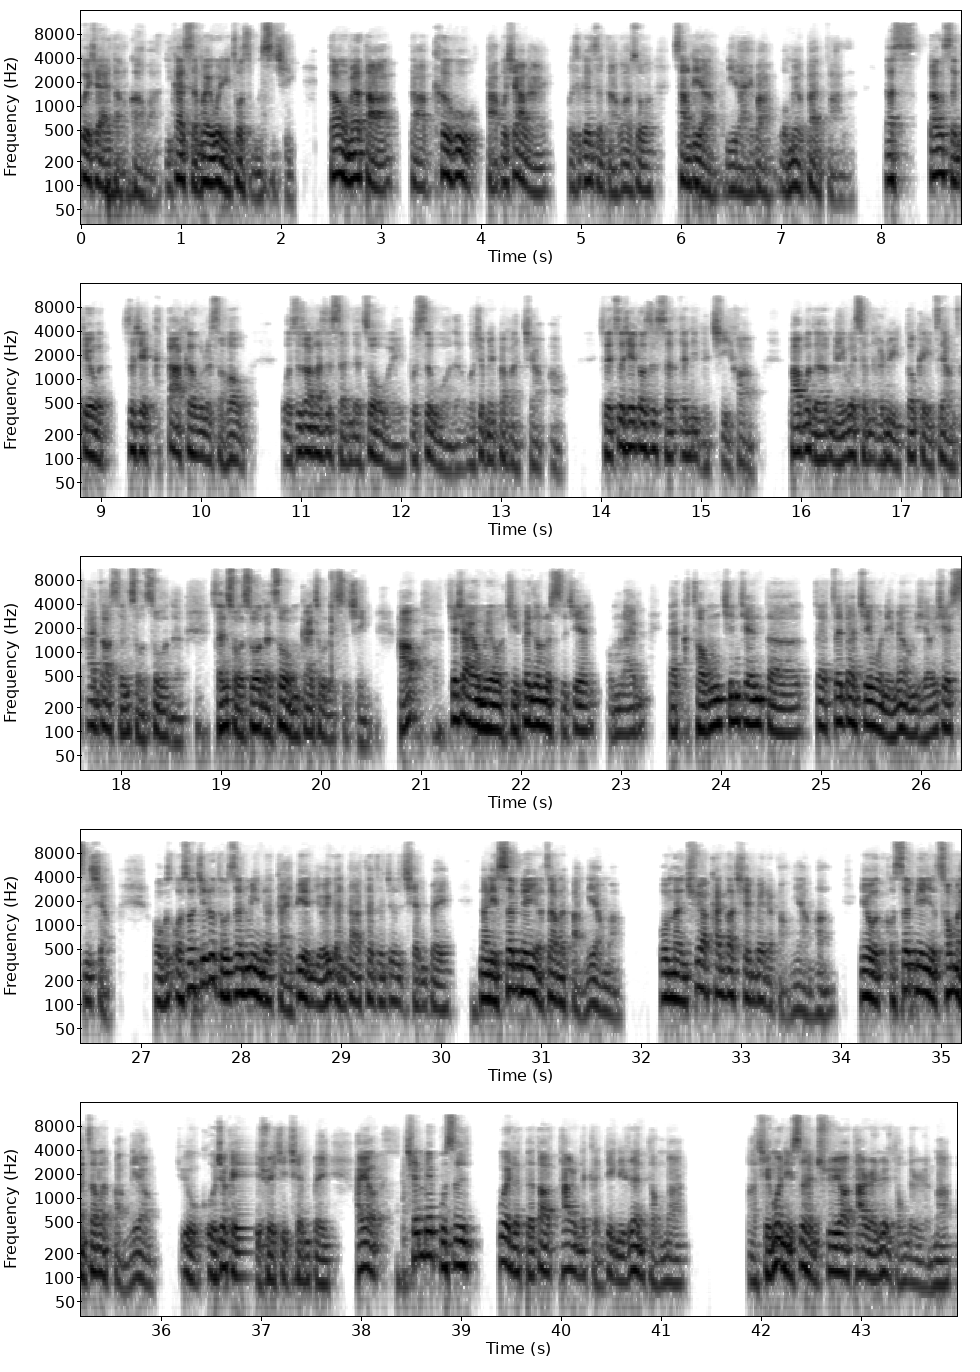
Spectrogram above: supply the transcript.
跪下来祷告吧。你看神会为你做什么事情？当我们要打打客户打不下来，我就跟神祷告说：上帝啊，你来吧，我没有办法了。那当神给我这些大客户的时候，我知道那是神的作为，不是我的，我就没办法骄傲。所以这些都是神恩典的记号，巴不得每一位神的儿女都可以这样子，按照神所做的、神所说的做我们该做的事情。好，接下来我们有几分钟的时间，我们来来从今天的在这段经文里面，我们有一些思想。我我说基督徒生命的改变有一个很大的特征就是谦卑。那你身边有这样的榜样吗？我们需要看到谦卑的榜样哈，因为我我身边也充满这样的榜样。有我就可以学习谦卑，还有谦卑不是为了得到他人的肯定，你认同吗？啊，请问你是很需要他人认同的人吗？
